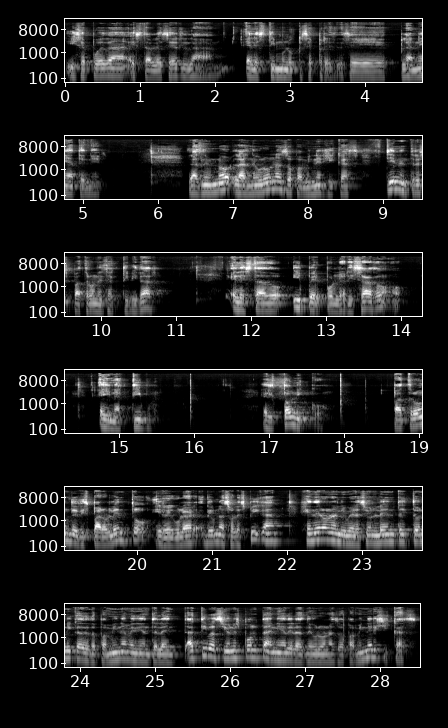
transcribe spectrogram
y se pueda establecer la, el estímulo que se, se planea tener. Las, neuronas dopaminérgicas tienen tres patrones de actividad. El estado hiperpolarizado e inactivo. El tónico, patrón de disparo lento y regular de una sola espiga, genera una liberación lenta y tónica de dopamina mediante la activación espontánea de las neuronas dopaminérgicas.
